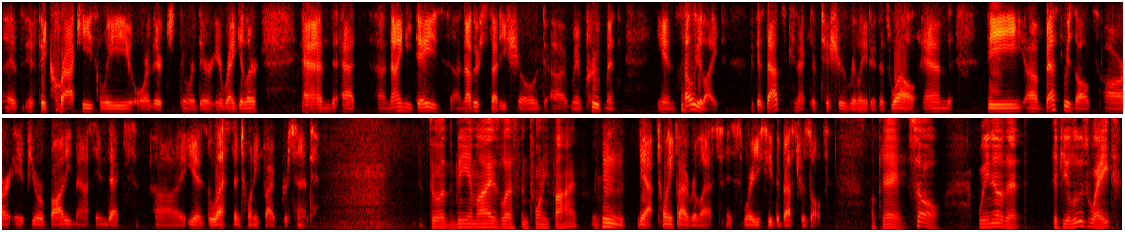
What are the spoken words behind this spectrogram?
if, if they crack easily or they're or they're irregular, and at uh, 90 days, another study showed uh, improvement in cellulite because that's connective tissue related as well. And the uh, best results are if your body mass index uh, is less than 25%. So the BMI is less than 25? Mm-hmm. Yeah, 25 or less is where you see the best results. Okay, so we know that if you lose weight,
